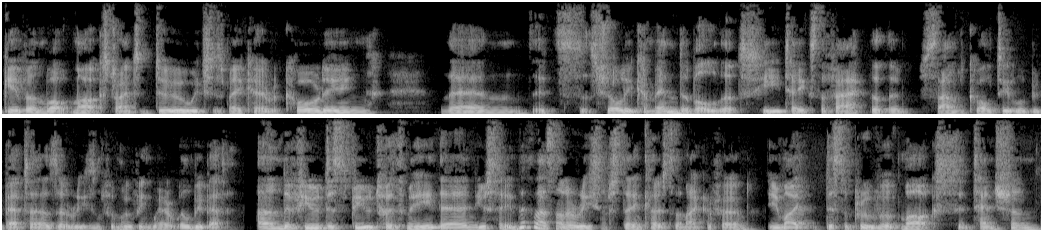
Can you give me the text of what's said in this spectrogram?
given what Mark's trying to do, which is make a recording, then it's surely commendable that he takes the fact that the sound quality will be better as a reason for moving where it will be better. And if you dispute with me, then you say, no, that's not a reason for staying close to the microphone. You might disapprove of Mark's intention.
